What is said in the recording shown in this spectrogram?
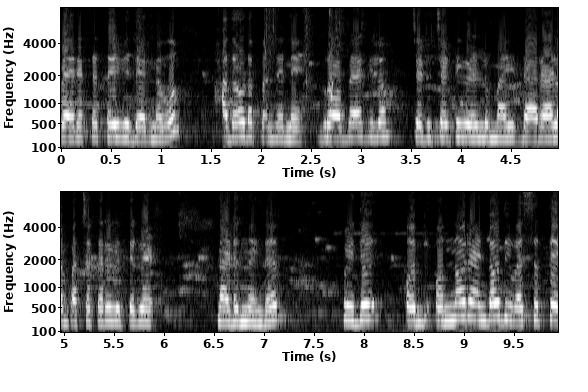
പേരക്കത്തൈ വിതരണവും അതോടൊപ്പം തന്നെ ഗ്രോ ബാഗിലും ചെടിച്ചട്ടികളിലുമായി ധാരാളം പച്ചക്കറി വിത്തുകൾ നടുന്നുണ്ട്. അപ്പോൾ ഇത് ഒന്നോ രണ്ടോ ദിവസത്തെ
